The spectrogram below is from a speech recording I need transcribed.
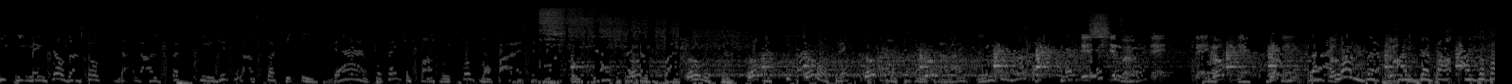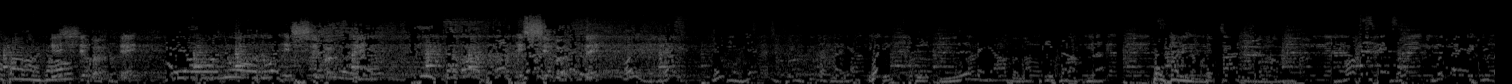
Puis, puis même chose, dans, dans, dans le stock privé, c'est dans le stock qui est évident. Peut-être que tu vas en trouver trois qui vont faire C'est super c'est le meilleur moment présentement pour faire les demandes. Moi, avec lui,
